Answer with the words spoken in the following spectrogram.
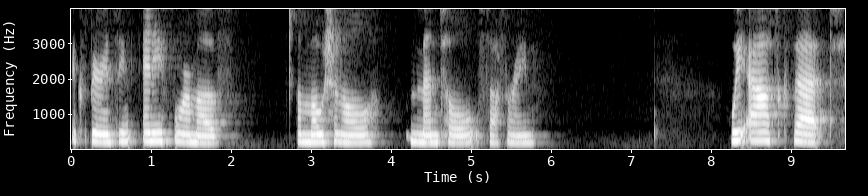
experiencing any form of emotional, mental suffering. We ask that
